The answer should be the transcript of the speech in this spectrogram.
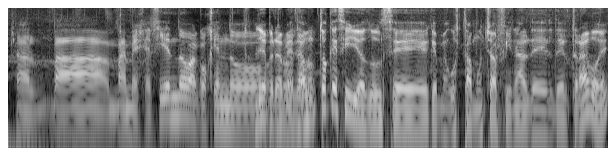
O sea, va, va envejeciendo, va cogiendo. Oye, pero me da un toquecillo dulce que me gusta mucho al final del, del trago, ¿eh?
